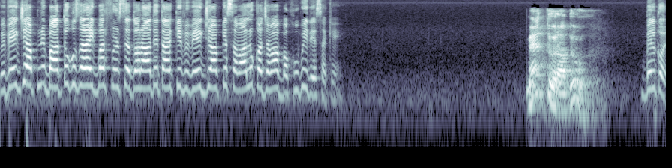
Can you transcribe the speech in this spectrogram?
विवेक जी अपने बातों को जरा एक बार फिर से दोहरा दे ताकि विवेक जी आपके सवालों का जवाब बखूबी दे सके। मैं दोहरा दूँ? बिल्कुल।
